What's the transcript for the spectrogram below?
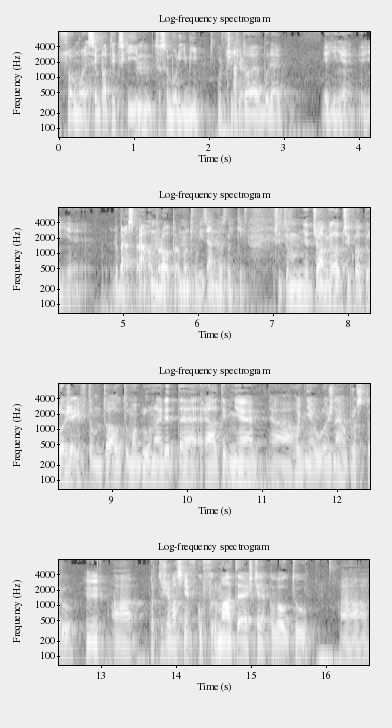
co mu je sympatický, mm-hmm. co se mu líbí. Určitě. A to je, bude jedině, jedině dobrá zpráva mm, pro, pro mm, koncový zákazníky. Mm. Přitom mě třeba milé překvapilo, že i v tomto automobilu najdete relativně a, hodně úložného prostoru, mm. a, protože vlastně v kufru máte ještě takovou tu a,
